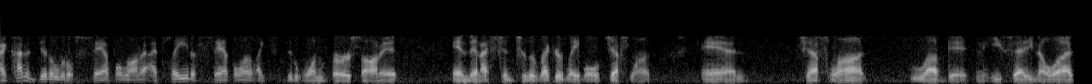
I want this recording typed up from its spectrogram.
I kind of did a little sample on it. I played a sample on it, like did one verse on it, and then I sent it to the record label, Jeff Lunt, and Jeff Lunt loved it, and he said, you know what,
